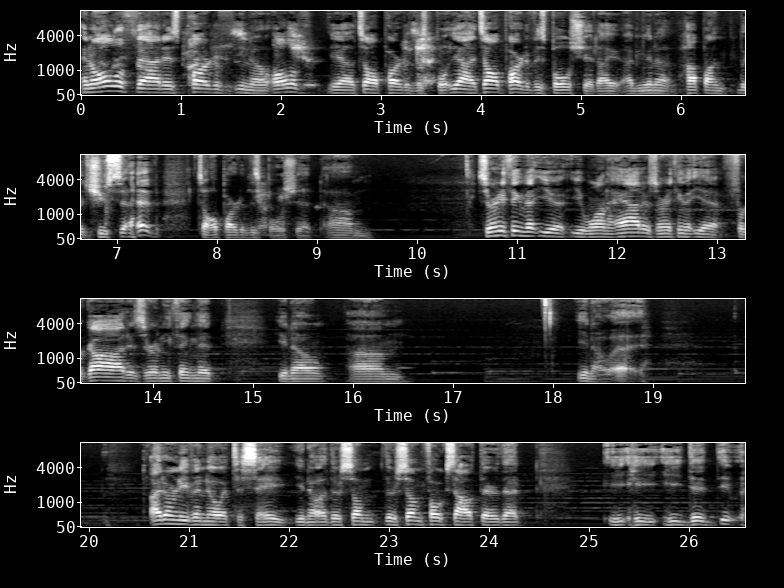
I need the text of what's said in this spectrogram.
And all of that is part of you know all of yeah it's all part of his bull yeah it's all part of his bullshit. I I'm gonna hop on what you said. It's all part of his Yeah. bullshit. Um, is there anything that you you want to add? Is there anything that you forgot? Is there anything that you know um, you know? Uh, I don't even know what to say. You know, there's some there's some folks out there that he he, he did. It,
